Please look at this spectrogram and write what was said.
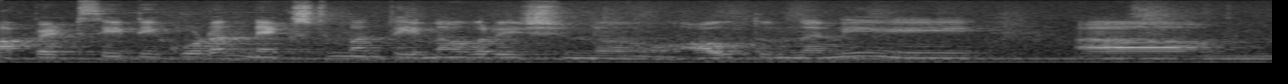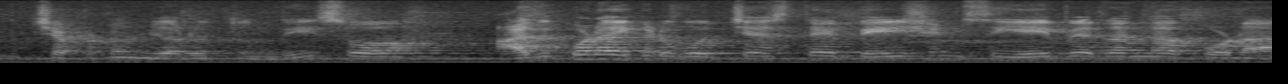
ఆ పెట్ సిటీ కూడా నెక్స్ట్ మంత్ ఇనాగరేషన్ అవుతుందని చెప్పడం జరుగుతుంది. సో అది కూడా ఇక్కడికి వచ్చేస్తే పేషెంట్స్ ఏ విధంగా కూడా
